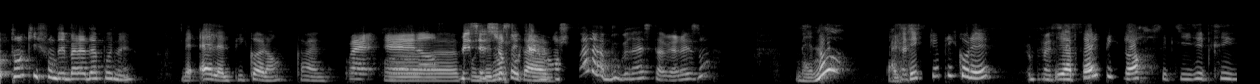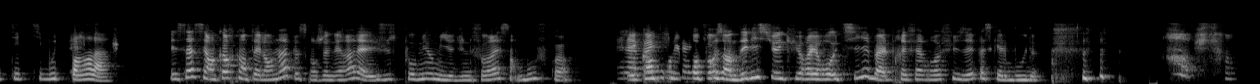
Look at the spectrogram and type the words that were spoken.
autant qu'ils font des balades à poney. Mais elle, elle picole, hein, quand même. Ouais, elle a un Euh, Mais c'est surtout qu'elle mange pas la bougresse, t'avais raison. Mais non, elle Elle- fait que picoler. Bah, Et après, ça. elle picore ces petits, ces petits, ces petits bouts de pain là. Et ça, c'est encore quand elle en a, parce qu'en général, elle est juste paumée au milieu d'une forêt sans bouffe, quoi. Elle Et quand on lui propose un délicieux écureuil rôti, bah, elle préfère refuser parce qu'elle boude. Oh putain,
